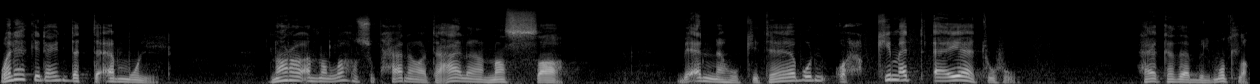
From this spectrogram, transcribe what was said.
ولكن عند التأمل نرى أن الله سبحانه وتعالى نص بأنه كتاب أحكمت آياته. هكذا بالمطلق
